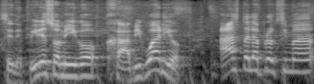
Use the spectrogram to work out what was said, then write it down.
se despide su amigo Javi Wario. Hasta la próxima.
